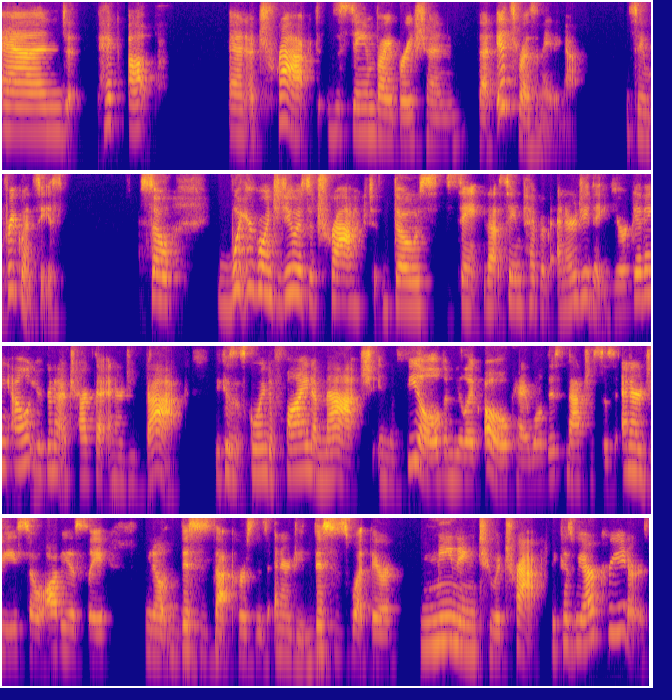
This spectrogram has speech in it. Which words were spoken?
and pick up and attract the same vibration that it's resonating at, the same frequencies. So what you're going to do is attract those same that same type of energy that you're giving out. You're going to attract that energy back because it's going to find a match in the field and be like, oh, okay, well, this matches this energy. So obviously, you know, this is that person's energy. This is what they're meaning to attract because we are creators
